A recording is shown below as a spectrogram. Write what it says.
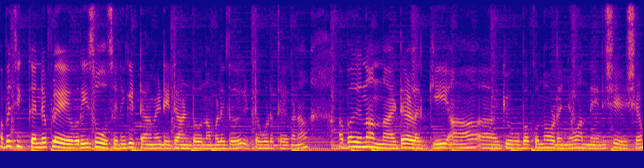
അപ്പോൾ ചിക്കന്റെ ഫ്ലേവർ ഈ സോസിന് കിട്ടാൻ വേണ്ടിയിട്ടാണ്ടോ നമ്മളിത് ഇട്ട് കൊടുത്തേക്കണം. അപ്പോൾ അത് നന്നായിട്ട് ഇളക്കി ആ ക്യൂബൊക്കെ ഒന്ന് ഉടഞ്ഞു വന്നതിന് ശേഷം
